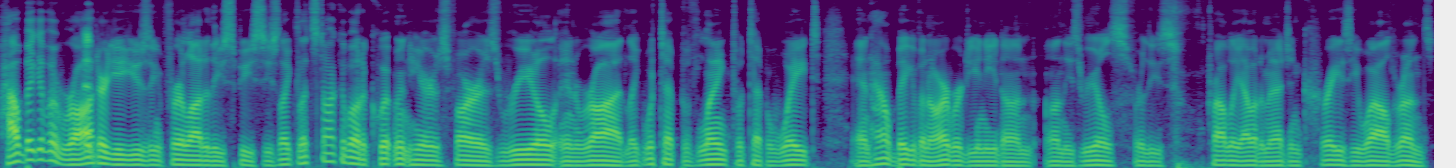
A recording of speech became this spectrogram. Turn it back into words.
how big of a rod are you using for a lot of these species? Like, let's talk about equipment here as far as reel and rod. Like, what type of length, what type of weight, and how big of an arbor do you need on on these reels for these? Probably, I would imagine, crazy wild runs.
